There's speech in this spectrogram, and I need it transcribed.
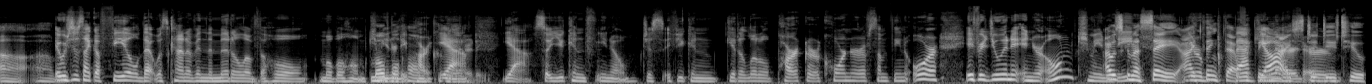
it was just like a field that was kind of in the middle of the whole mobile home Mobile community home park. community. Yeah, yeah. So you can, you know, just if you can get a little park or a corner of something, or if you're doing it in your own community. I was going to say, I think that would be nice backyard to do too.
